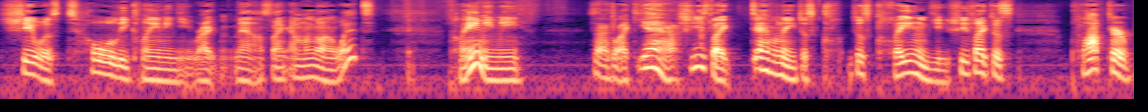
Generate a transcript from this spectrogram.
she was totally claiming you right now." It's like I'm going, "What? Claiming me?" So I was like, "Yeah, she's like definitely just just claimed you. She's like just plopped her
